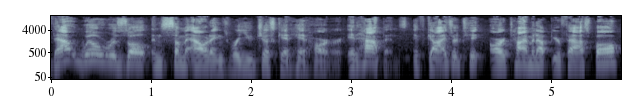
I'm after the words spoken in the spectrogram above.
That will result in some outings where you just get hit harder. It happens. If guys are t- are timing up your fastball,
